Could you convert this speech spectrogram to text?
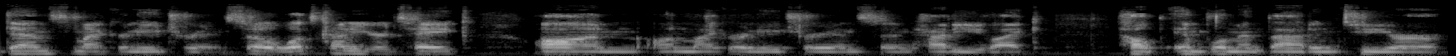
dense micronutrients. So, what's kind of your take on on micronutrients and how do you like help implement that into your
